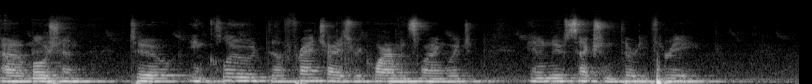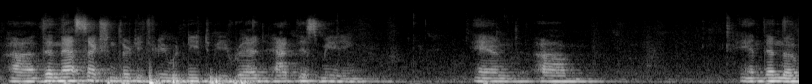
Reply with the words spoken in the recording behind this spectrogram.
uh, motion to include the franchise requirements language in a new section 33. Uh, Then that section 33 would need to be read at this meeting, and, um, and then the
